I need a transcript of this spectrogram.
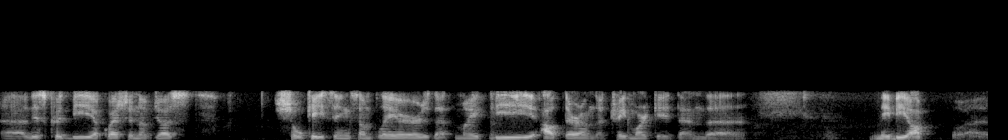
Uh, this could be a question of just showcasing some players that might be out there on the trade market and uh, maybe up uh,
